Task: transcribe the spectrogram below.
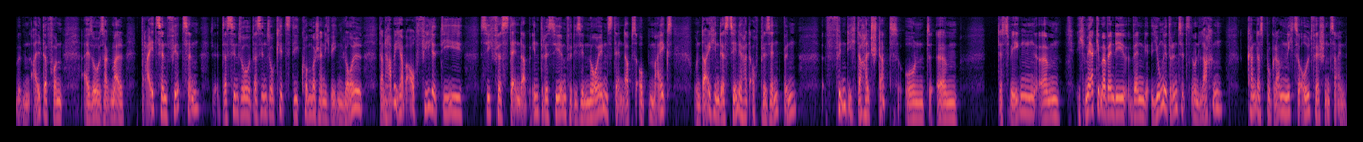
im Alter von, also sag mal, 13, 14, das sind so, das sind so Kids, die kommen wahrscheinlich wegen LOL. Dann habe ich aber auch viele, die sich für Stand-up interessieren, für diese neuen Stand-ups, Open Mics. Und da ich in der Szene halt auch präsent bin, finde ich da halt statt. Und ähm, deswegen, ähm, ich merke immer, wenn die, wenn Junge drin sitzen und lachen, kann das Programm nicht so old-fashioned sein.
